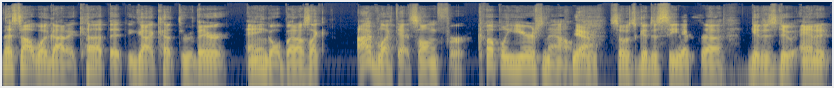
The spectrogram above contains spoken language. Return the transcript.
That's not what got it cut, that it got cut through their angle. But I was like, I've liked that song for a couple years now. Yeah. So it's good to see it uh, get its due. And it,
